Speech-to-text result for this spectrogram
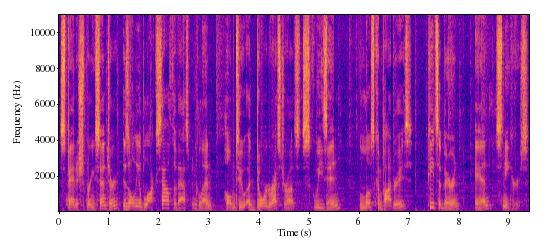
Spanish Spring Center is only a block south of Aspen Glen, home to adored restaurants Squeeze In, Los Compadres, Pizza Baron, and Sneakers.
